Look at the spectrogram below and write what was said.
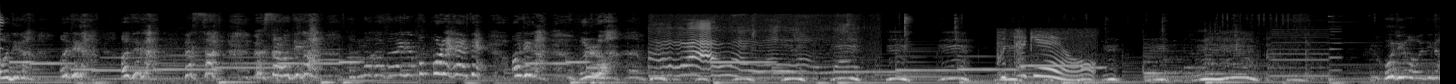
어디가 어디가 어디가 어디가? 멱살 멱살 어디가? 엄마가 나에게 뽀뽀를 해야 돼. 어디가? 올라 와 음, 부탁이에요. 어디가 어디가?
